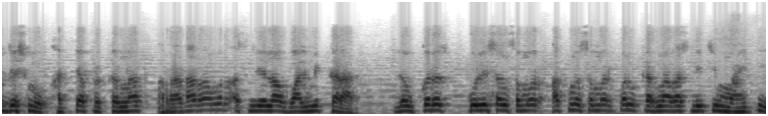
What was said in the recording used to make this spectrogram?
देशमुख हत्या प्रकरणात रडारावर असलेला वाल्मिक कराड लवकरच पोलिसांसमोर आत्मसमर्पण करणार असल्याची माहिती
